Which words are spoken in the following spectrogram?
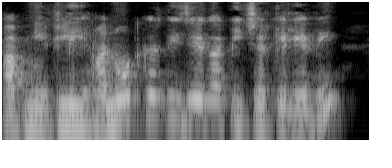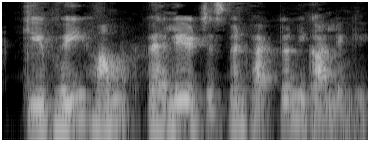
आप नीटली यहाँ नोट कर दीजिएगा टीचर के लिए भी कि भाई हम पहले एडजस्टमेंट फैक्टर निकालेंगे,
